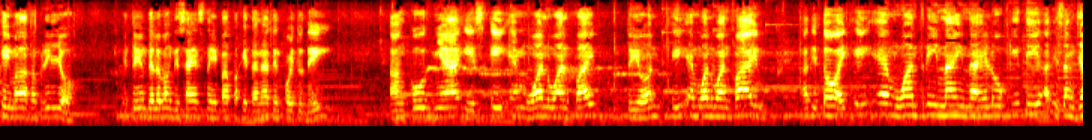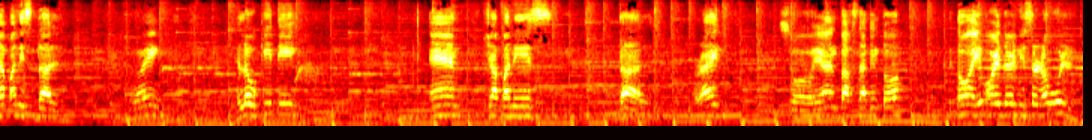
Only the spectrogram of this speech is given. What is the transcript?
Okay mga kabrilyo, ito yung dalawang designs na ipapakita natin for today. Ang code niya is AM115. Ito yun, AM115. At ito ay AM139 na Hello Kitty at isang Japanese doll. Okay. Hello Kitty and Japanese doll. Alright? So, ayan, box natin to. Ito ay order ni Sir Raul.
